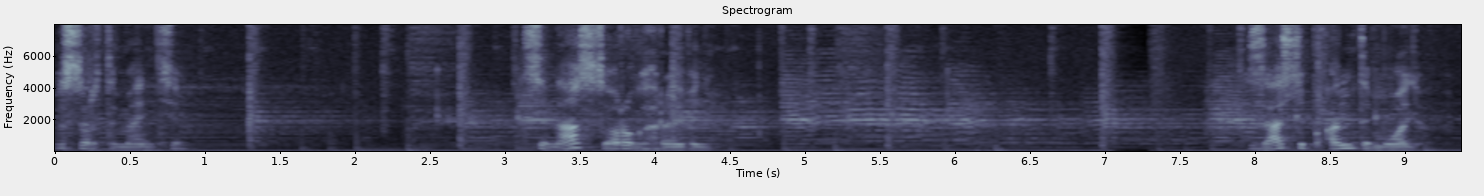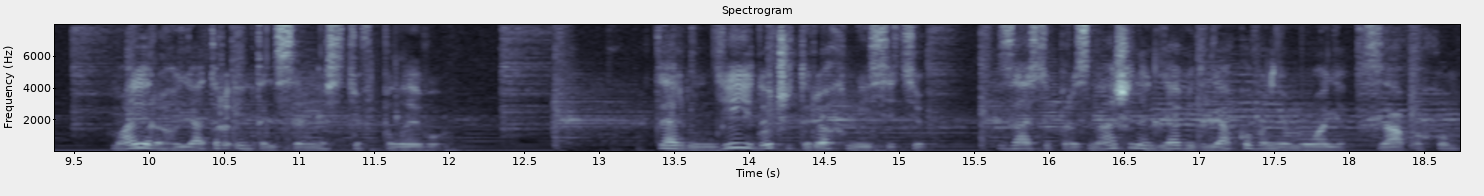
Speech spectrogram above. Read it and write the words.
В асортименті. Ціна 40 гривень. Засіб антимоль. Має регулятор інтенсивності впливу. Термін дії до 4 місяців. Засіб призначений для відлякування молі запахом.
